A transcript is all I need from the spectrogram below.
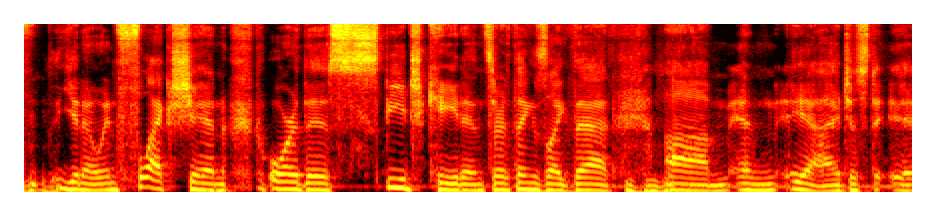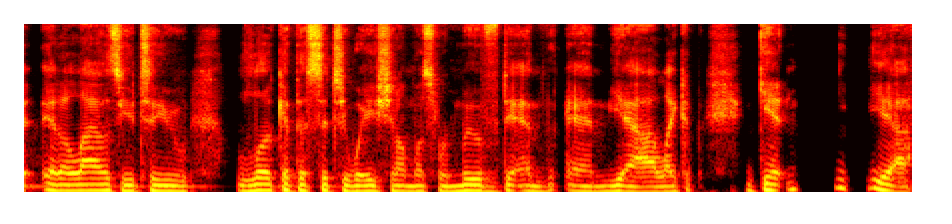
you know inflection or this speech cadence or things like that. Um and yeah it just it, it allows you to look at the situation almost removed and and yeah like get yeah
